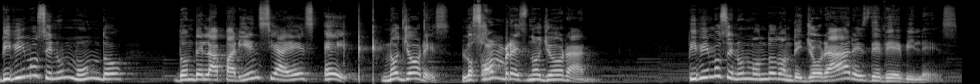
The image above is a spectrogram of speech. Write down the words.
Vivimos en un mundo donde la apariencia es, hey, no llores, los hombres no lloran. Vivimos en un mundo donde llorar es de débiles.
